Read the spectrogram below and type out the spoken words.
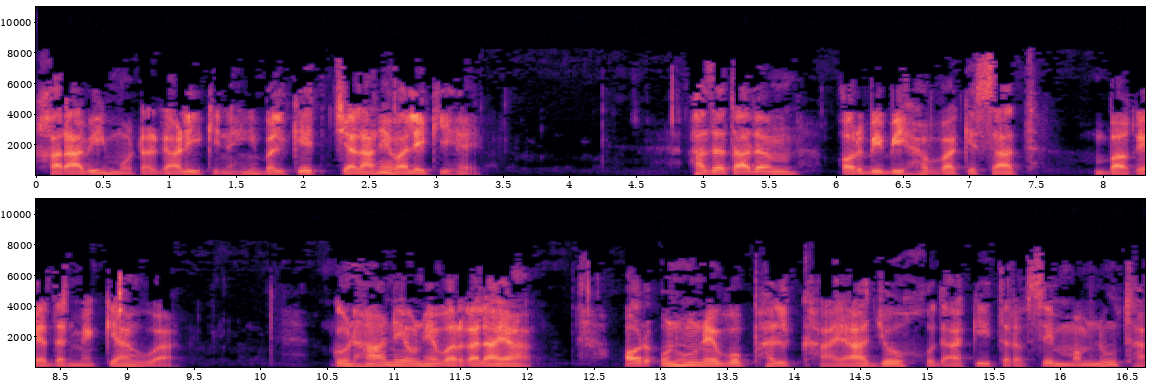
خرابی موٹر گاڑی کی نہیں، بلکہ چلانے والے کی ہے۔ حضرت آدم اور بی بی ہوا کے ساتھ باغ ادن میں کیا ہوا؟ گناہ نے انہیں ورگلایا اور انہوں نے وہ پھل کھایا جو خدا کی طرف سے ممنوع تھا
